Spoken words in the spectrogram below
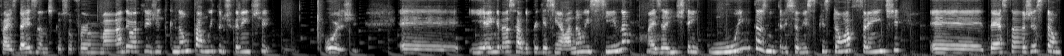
faz 10 anos que eu sou formada, eu acredito que não está muito diferente hoje. É, e é engraçado porque assim, ela não ensina, mas a gente tem muitas nutricionistas que estão à frente é, desta gestão.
